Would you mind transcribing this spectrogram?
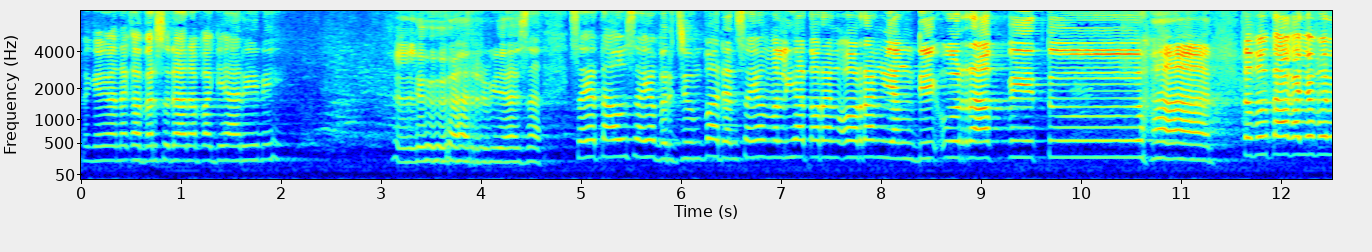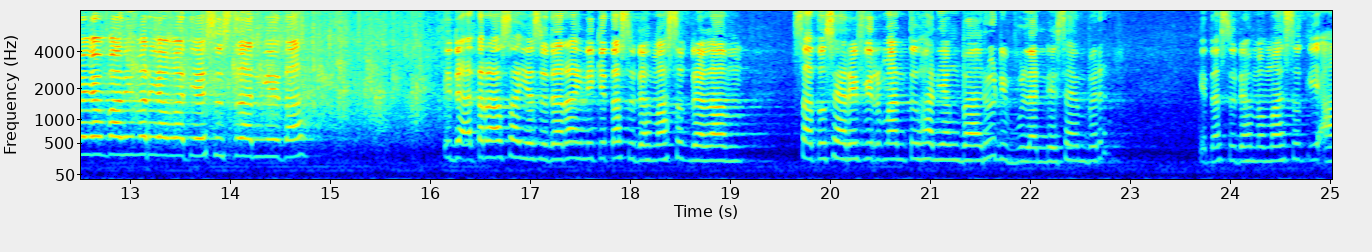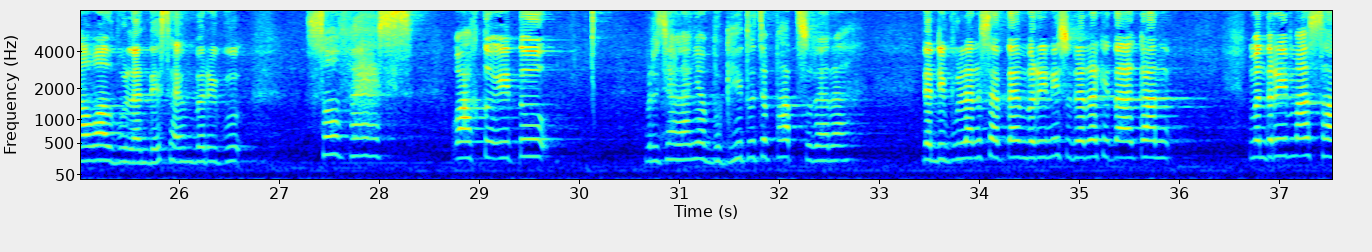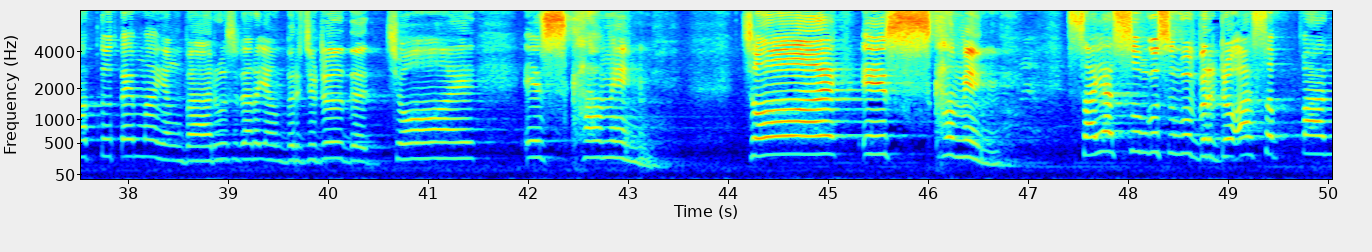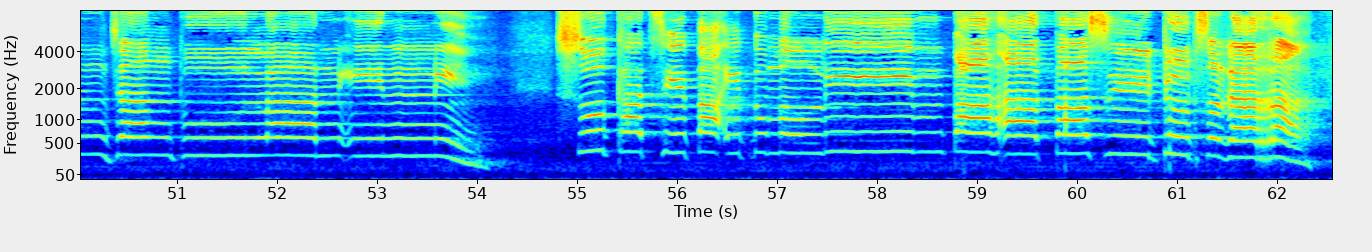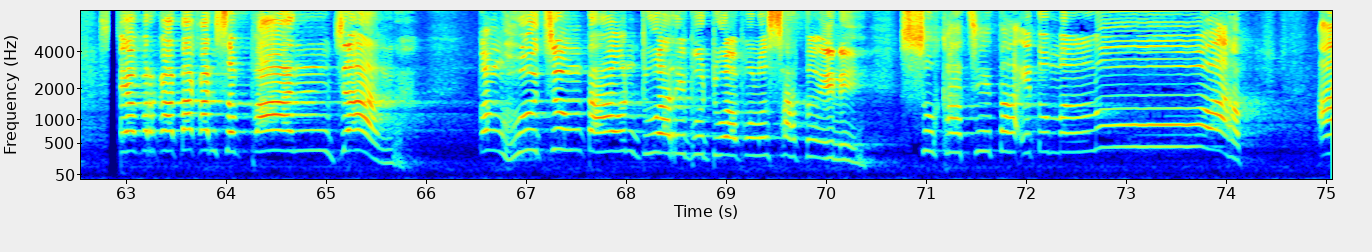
Bagaimana kabar saudara pagi hari ini? Luar biasa. Saya tahu saya berjumpa dan saya melihat orang-orang yang diurapi Tuhan. Tepuk tangannya boleh yang paling meriah buat Yesus Tuhan kita. Tidak terasa ya saudara, ini kita sudah masuk dalam satu seri firman Tuhan yang baru di bulan Desember. Kita sudah memasuki awal bulan Desember Ibu. So fast. Waktu itu Berjalannya begitu cepat saudara. Dan di bulan September ini saudara kita akan menerima satu tema yang baru saudara yang berjudul The Joy is Coming. Joy is coming. Saya sungguh-sungguh berdoa sepanjang bulan ini. Sukacita itu melimpah atas hidup saudara. Saya perkatakan sepanjang penghujung tahun 2021 ini. Sukacita itu meluap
